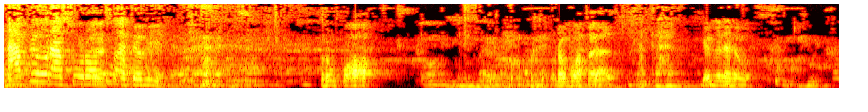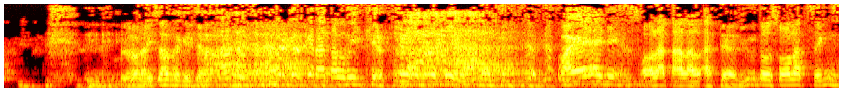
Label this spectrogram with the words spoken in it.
Tapi ora suratu adami. Rupa Rupa abal. Gimana tuh? Ora iso pakai jamaah. Kira tahu mikir. Makanya ini sholat alal adami atau sholat sing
